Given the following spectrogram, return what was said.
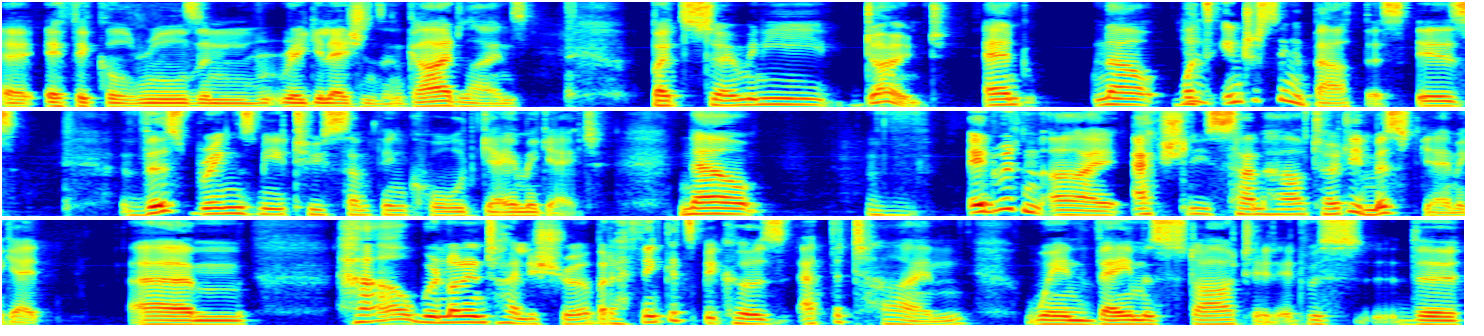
uh, ethical rules and regulations and guidelines, but so many don't. And now, what's interesting about this is this brings me to something called Gamergate. Now, Edward and I actually somehow totally missed Gamergate. Um, how we're not entirely sure, but I think it's because at the time when Vamers started, it was the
